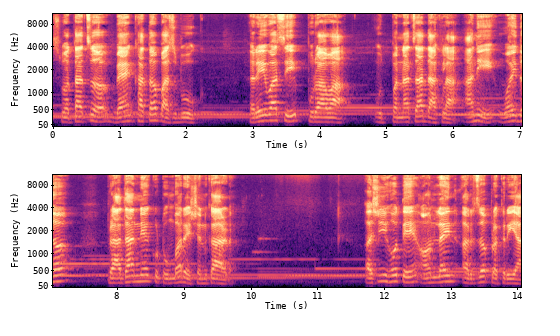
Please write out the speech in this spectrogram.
स्वतःचं बँक खातं पासबुक रहिवासी पुरावा उत्पन्नाचा दाखला आणि वैध प्राधान्य कुटुंब रेशन कार्ड. अशी होते ऑनलाईन अर्ज प्रक्रिया.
